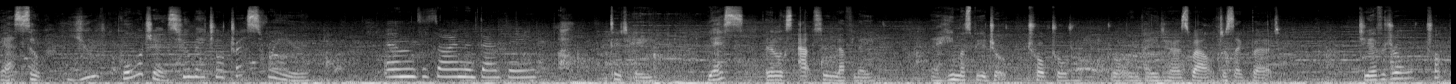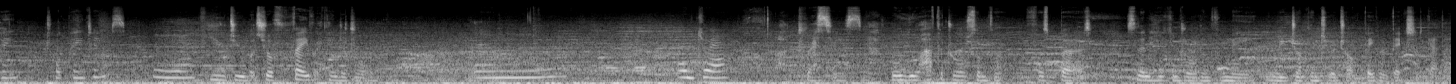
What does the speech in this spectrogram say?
Yes, so you look gorgeous. Who made your dress for you? And designer daddy. Oh, did he? Yes, and it looks absolutely lovely. Yeah, he must be a chalk, chalk, chalk drawing painter as well, just like Bert. Do you ever draw chalk paint, chalk paintings? Yeah. You do. What's your favourite thing to draw? Um, a dress. Dresses. Well, you'll have to draw something for Bert, so then he can draw them for me, and we drop into a chalk pavement picture together.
